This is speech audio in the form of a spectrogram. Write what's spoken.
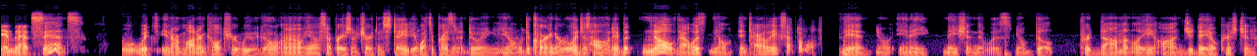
In that sense, which in our modern culture we would go, oh, yeah, separation of church and state. Yeah, what's a president doing? You know, declaring a religious holiday. But no, that was you know entirely acceptable then. You know, in a nation that was you know built predominantly on Judeo-Christian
